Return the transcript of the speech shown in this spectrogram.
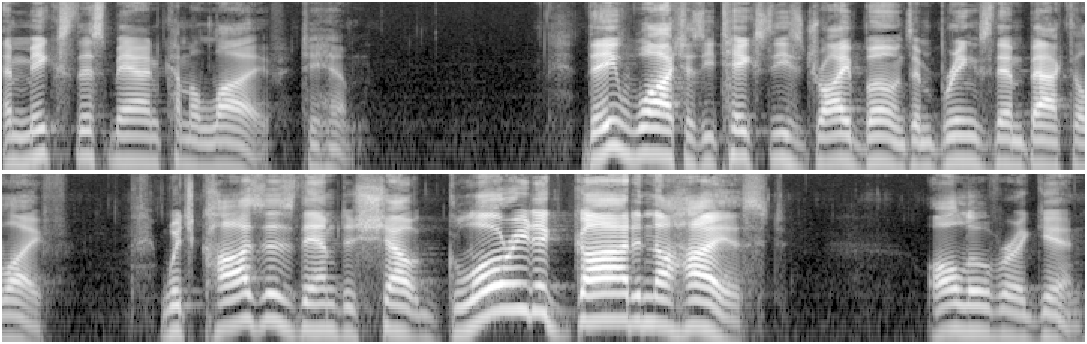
and makes this man come alive to Him. They watch as He takes these dry bones and brings them back to life which causes them to shout, Glory to God in the highest, all over again.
